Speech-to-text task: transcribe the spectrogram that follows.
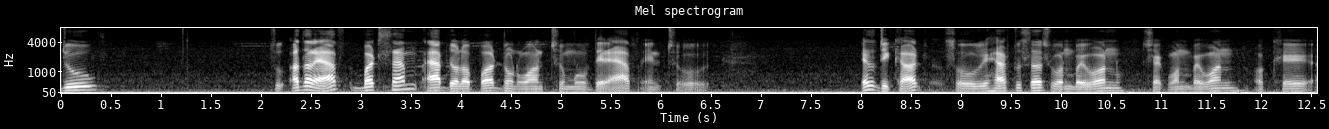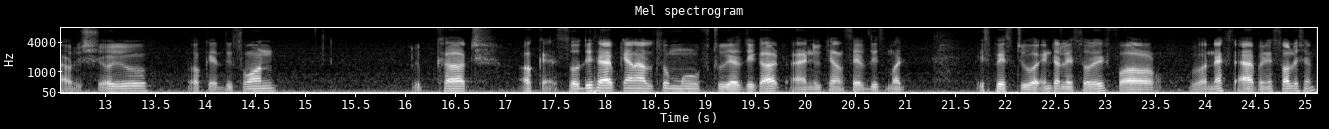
do to other apps but some app developer don't want to move their apps into SD card. So we have to search one by one check one by one. Okay I will show you. Okay this one Flipkart. Okay so this app can also move to SD card and you can save this much space to your internal storage for your next app installation.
